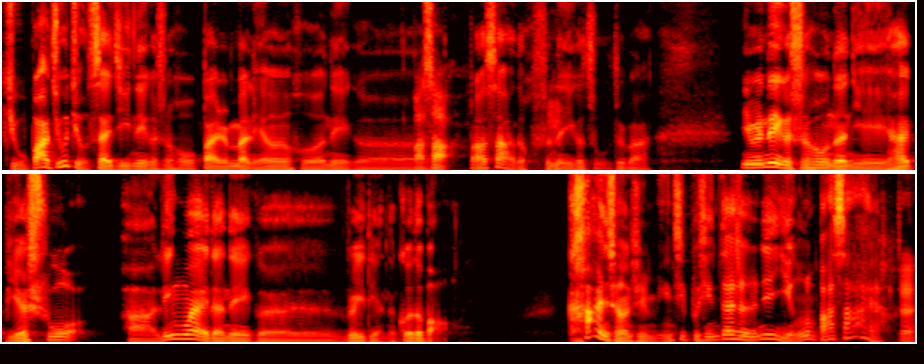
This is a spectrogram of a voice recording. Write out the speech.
九八九九赛季那个时候，拜仁、曼联和那个巴萨巴萨的分了一个组，对吧？因为那个时候呢，你还别说啊，另外的那个瑞典的哥德堡。看上去名气不行，但是人家赢了巴萨呀，对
